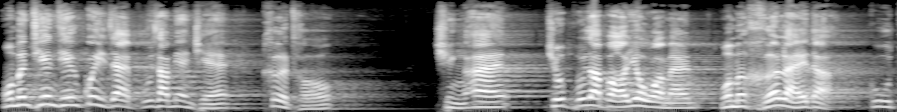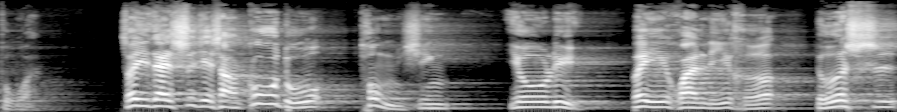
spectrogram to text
我们天天跪在菩萨面前磕头请安，求菩萨保佑我们，我们何来的孤独啊？所以在世界上，孤独、痛心、忧虑、悲欢离合、得失，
